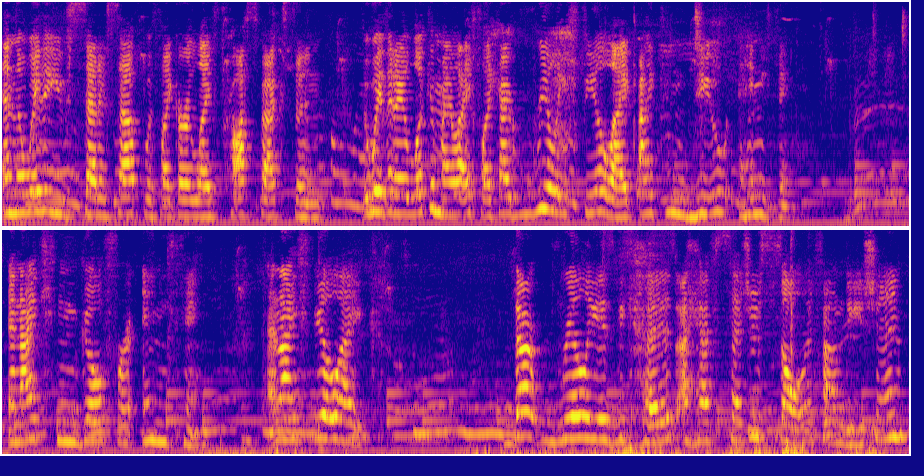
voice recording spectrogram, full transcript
And the way that you've set us up with like our life prospects and the way that I look at my life, like I really feel like I can do anything. And I can go for anything. And I feel like that really is because I have such a solid foundation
